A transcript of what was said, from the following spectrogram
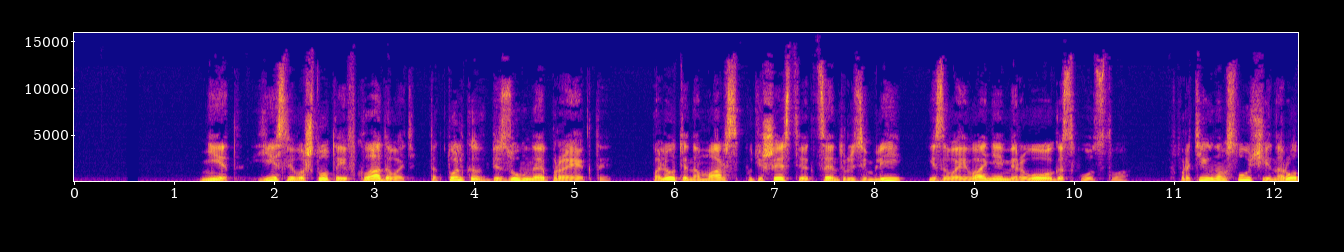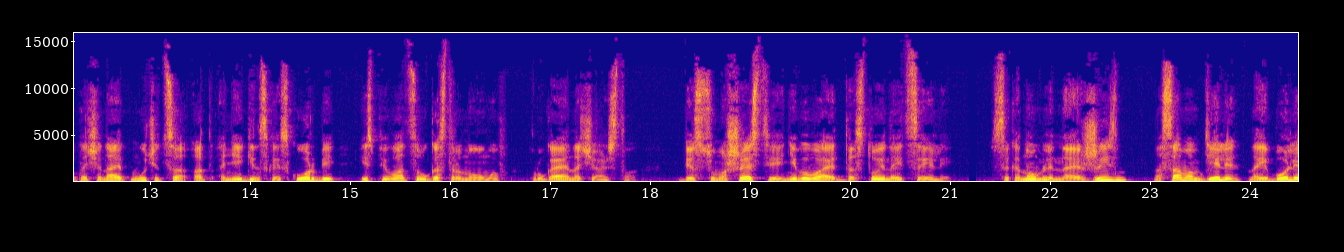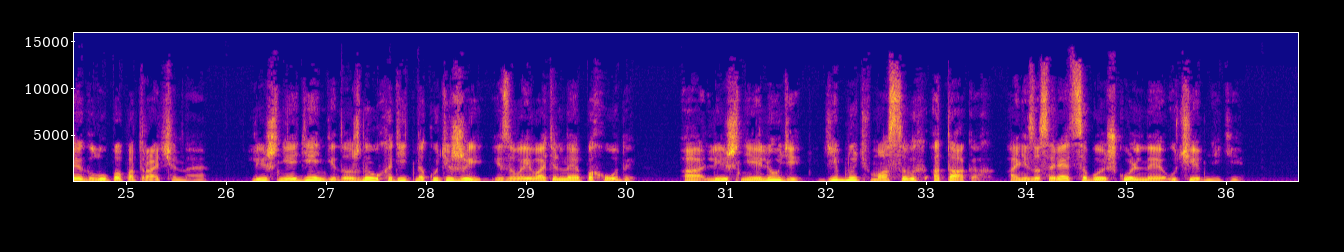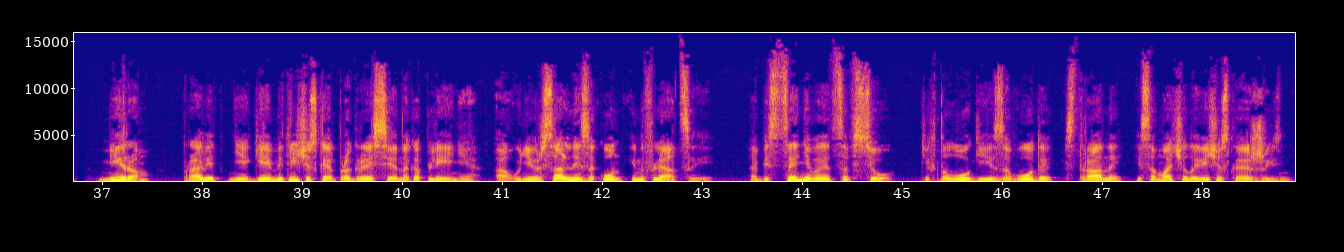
Нет, если во что-то и вкладывать, так только в безумные проекты, полеты на Марс, путешествия к центру Земли и завоевание мирового господства. В противном случае народ начинает мучиться от онегинской скорби и спиваться у гастрономов, ругая начальство. Без сумасшествия не бывает достойной цели. Сэкономленная жизнь на самом деле наиболее глупо потраченная. Лишние деньги должны уходить на кутежи и завоевательные походы, а лишние люди гибнуть в массовых атаках, а не засорять собой школьные учебники. Миром правит не геометрическая прогрессия накопления, а универсальный закон инфляции. Обесценивается все – технологии, заводы, страны и сама человеческая жизнь.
